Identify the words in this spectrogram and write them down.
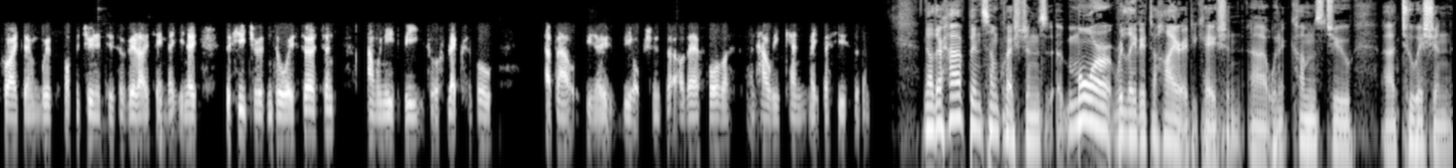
provide them with opportunities of realizing that you know the future isn't always certain, and we need to be sort of flexible about you know the options that are there for us and how we can make best use of them. Now, there have been some questions uh, more related to higher education uh, when it comes to uh, tuition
